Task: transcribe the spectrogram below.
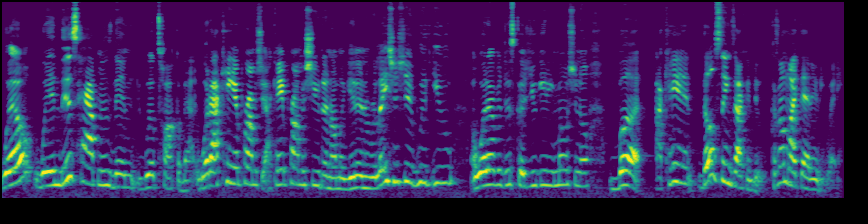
well, when this happens, then we'll talk about it. What I can't promise you, I can't promise you that I'm gonna get in a relationship with you or whatever just because you get emotional. But I can those things I can do because I'm like that anyway.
